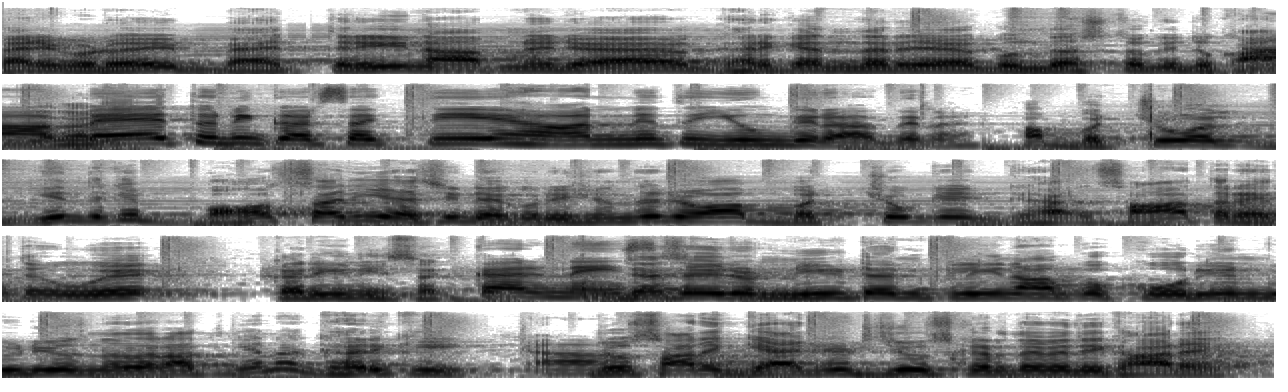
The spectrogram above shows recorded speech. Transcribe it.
वेरी गुड भाई। बेहतरीन आपने जो है घर के अंदर जो है गुलदस्तों की दुकान हाँ लगाई। मैं तो नहीं कर सकती हान ने तो यूँ गिरा देना है। बच्चों वाली ये देखिए बहुत सारी ऐसी डेकोरेशन है जो आप बच्चों के साथ रहते हुए कर ही नहीं सकते। कर नहीं जैसे जो नीट एंड क्लीन आपको कोरियन वीडियोस नज़र आती है ना घर की हाँ। जो सारे गैजेट्स यूज़ करते हुए दिखा रहे हैं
